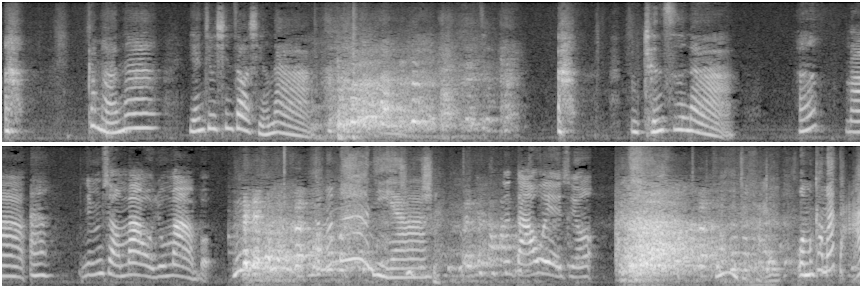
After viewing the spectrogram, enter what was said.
啊，干嘛呢？研究新造型呢？啊，怎么沉思呢？啊妈，啊！你们想骂我就骂吧，骂你呀、是那打我也行。不用，这孩子，我们干嘛打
